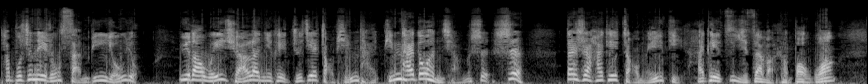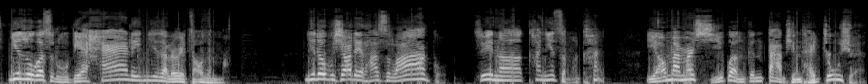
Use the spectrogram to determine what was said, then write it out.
它不是那种散兵游勇，遇到维权了，你可以直接找平台，平台都很强势，是，但是还可以找媒体，还可以自己在网上曝光。你如果是路边喊的，你在那儿找人嘛？你都不晓得他是哪个，所以呢，看你怎么看，也要慢慢习惯跟大平台周旋。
